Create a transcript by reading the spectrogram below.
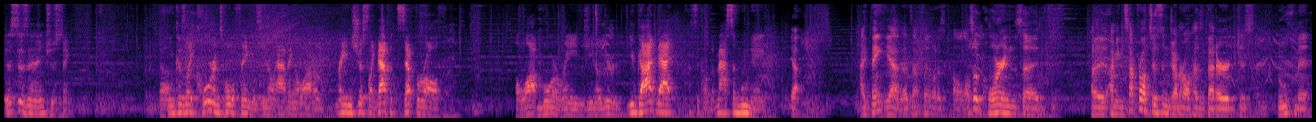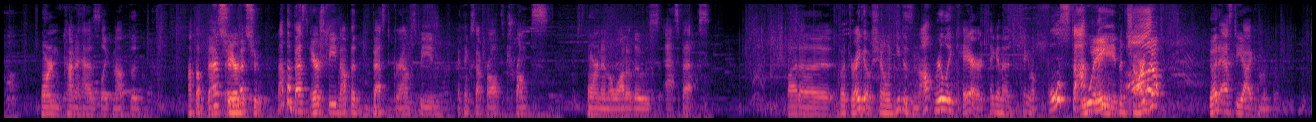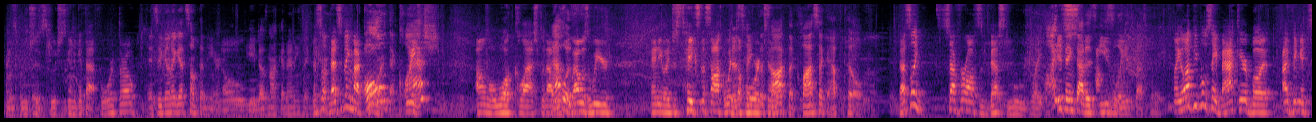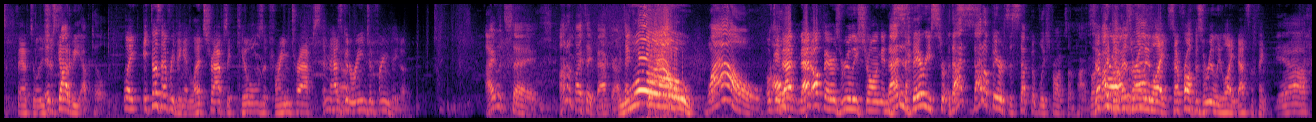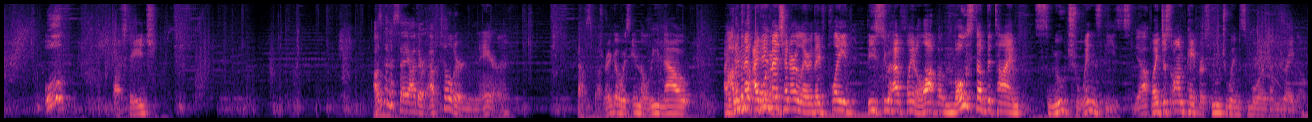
This is an interesting. Because like Corrin's whole thing is you know having a lot of range just like that, but Sephiroth a lot more range. You know you're you got that what's it called the Masamune. Yeah. I think yeah, that's definitely what it's called. Also, Corn's. Uh, uh, I mean, Sephiroth just in general has better just movement. Corn kind of has like not the not the best That's true. air. That's true. Not the best airspeed, not the best ground speed. I think Sephiroth trumps Corn in a lot of those aspects. But uh, but Drago showing he does not really care, taking a taking a full stock Wait, lead. the charge Oh! up. Good SDI coming from. from is. Smooch is gonna get that forward throw. Is he gonna get something here? No. he does not get anything. That's that's the thing about oh, the Wait, clash! I don't know what clash, but that, That was, was- that was weird. Anyway, just takes the sock with Just the forward the tilt. sock, the classic F tilt. That's like Sephiroth's best move. Like I think that is easily his best move. like a lot of people say back air, but I think it's F tilt. It's, it's just got to be up tilt. like it does everything. It ledge traps, it kills, it frame traps, and it has Yeah. good range and frame data. I would say I don't know if I'd say backer. I think Whoa! Wow! Wow! Okay, Oh, that that up air is really strong and that is very strong. That that up air is deceptively strong sometimes. Like, Sephiroth is really that. light. Sephiroth is really light. That's the thing. Yeah. Oof. Off stage. I was gonna say either F tilt or Nair. That's. Drago is in the lead now. I did, him in me- the I did mention earlier they've played these two have played a lot, but most of the time Smooch wins these. Yeah. Like just on paper, Smooch wins more than Drago.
